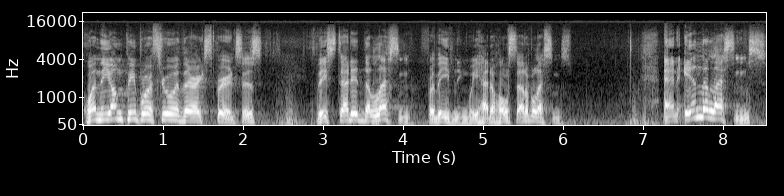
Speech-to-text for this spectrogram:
When the young people are through with their experiences, they studied the lesson for the evening. We had a whole set of lessons. And in the lessons,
